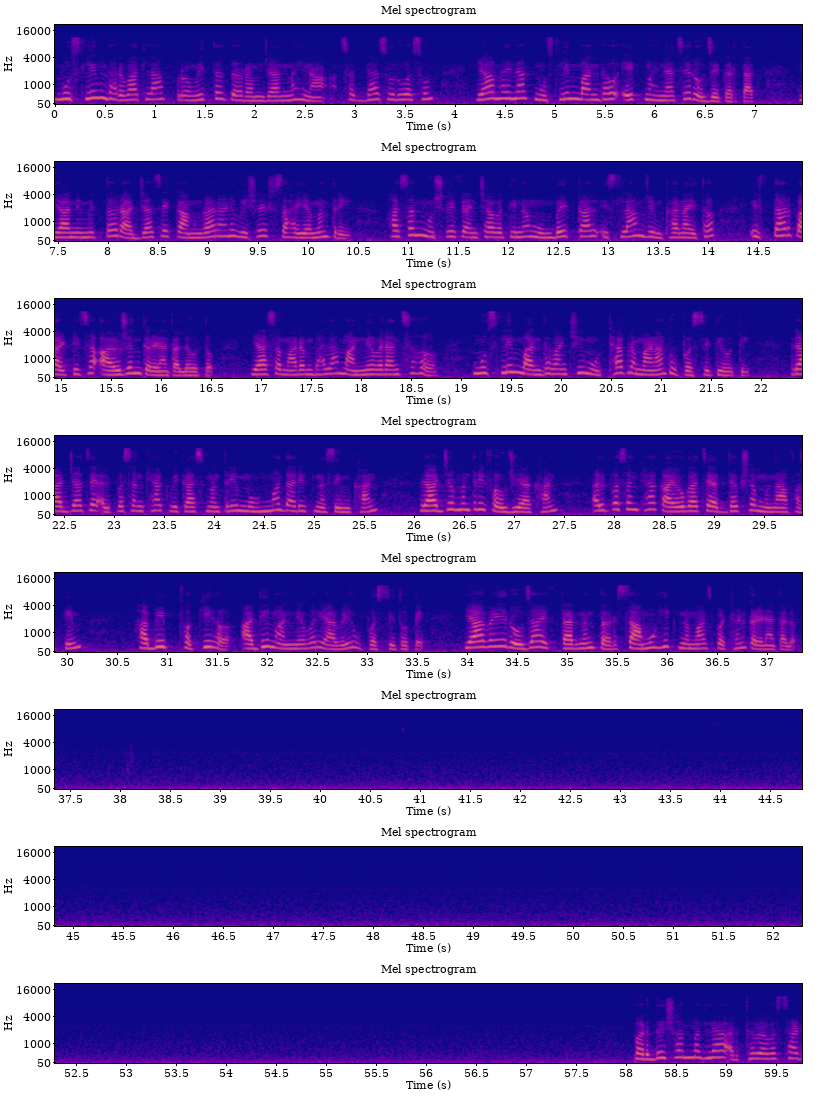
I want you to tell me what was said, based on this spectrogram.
मुस्लिम धर्मातला पवित्र रमजान महिना सध्या सुरू असून या महिन्यात मुस्लिम बांधव एक महिन्याचे रोजे करतात. यानिमित्त राज्याचे कामगार आणि विशेष सहाय्य मंत्री हसन मुश्रीफ यांच्या वतीनं मुंबईत काल इस्लाम जिमखाना इथं इफ्तार पार्टीचं आयोजन करण्यात आलं होतं. या समारंभाला मान्यवरांसह मुस्लिम बांधवांची मोठ्या प्रमाणात उपस्थिती होती. राज्याचे अल्पसंख्याक विकास मंत्री मोहम्मद आरिफ नसीम खान राज्यमंत्री फौजिया खान अल्पसंख्याक आयोगाचे अध्यक्ष मुनाफ हकीम हबीब फकीह आदी मान्यवर यावेळी उपस्थित होते. यावेळी रोजा इफ्तारनंतर सामूहिक नमाज पठण करण्यात आलं. परदेशांमधल्या अर्थव्यवस्था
